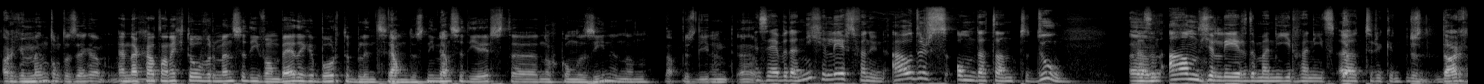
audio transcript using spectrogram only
argument om te zeggen. En dat gaat dan echt over mensen die van beide geboorte blind zijn. Ja. Dus niet Ja. mensen die eerst eh, nog konden zien en dan... Ja, dus die, eh, En zij hebben dat niet geleerd van hun ouders om dat dan te doen. Dat is Ehm, een aangeleerde manier van iets uitdrukken. dus daar,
